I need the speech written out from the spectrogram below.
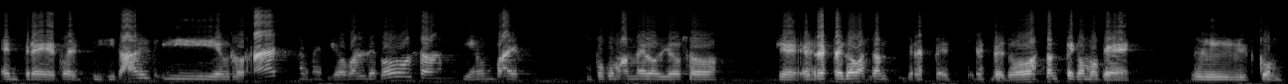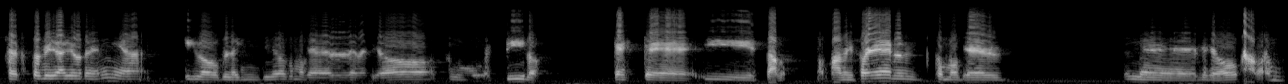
entre pues digital y Eurorack me metió un par de cosas, tiene un vibe un poco más melodioso que él respetó bastante, respetó bastante como que el concepto que ya yo tenía y lo blendió como que le metió su estilo. Este y para mí fue como que le, le quedó cabrón.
